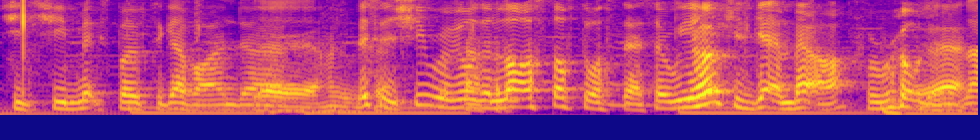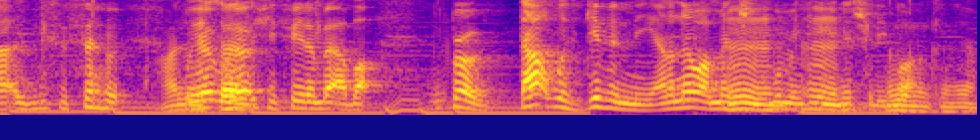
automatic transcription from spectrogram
She she mixed both together, and uh, Yeah, yeah, 100%. listen, she revealed a lot of stuff to us there. So we hope she's getting better for real. Yeah. Like, this is so. We hope, we hope she's feeling better, but. Bro, that was giving me, and I know I mentioned Woman King initially, but King, yeah.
